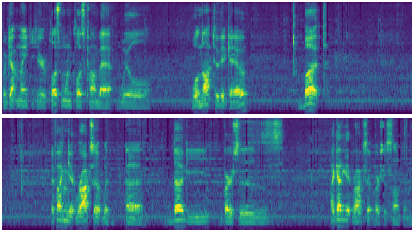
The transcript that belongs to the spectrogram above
We've got Mankey here. Plus one close combat will will not two hit KO, but if I can get rocks up with uh, Dougie versus, I got to get rocks up versus something.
